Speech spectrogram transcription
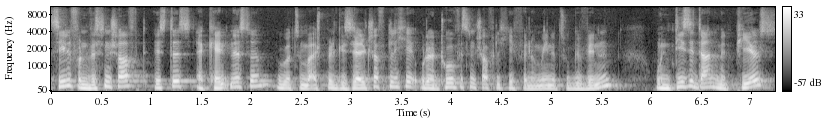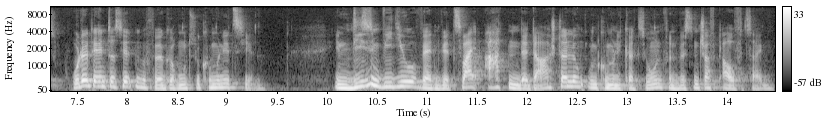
Ziel von Wissenschaft ist es, Erkenntnisse über zum Beispiel gesellschaftliche oder naturwissenschaftliche Phänomene zu gewinnen und diese dann mit Peers oder der interessierten Bevölkerung zu kommunizieren. In diesem Video werden wir zwei Arten der Darstellung und Kommunikation von Wissenschaft aufzeigen.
